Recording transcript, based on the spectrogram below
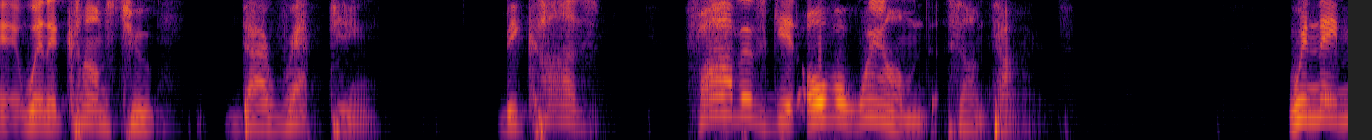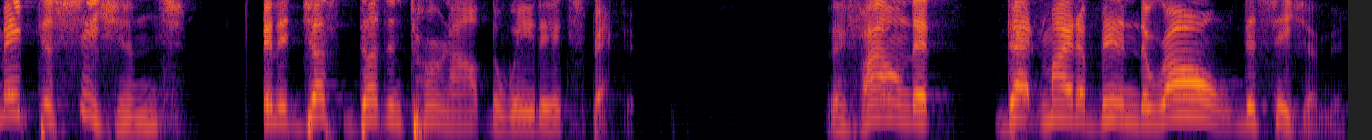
eh, when it comes to directing because fathers get overwhelmed sometimes when they make decisions and it just doesn't turn out the way they expected. They found that that might have been the wrong decision.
